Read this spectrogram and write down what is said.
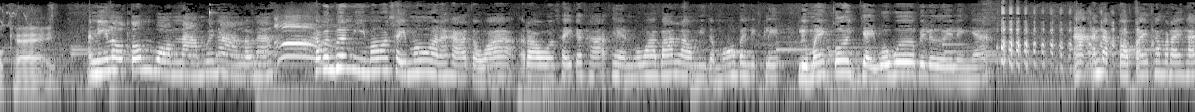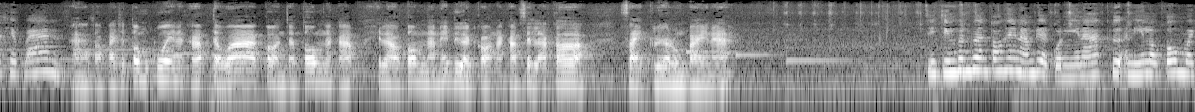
Okay. อั นนี้เราต้มวอร์มน้ำไว้นานแล้วนะ ถ้าเพื่อนๆมีหม้อใช้หม้อนะคะ แต่ว่าเราใช้กระทะแทนเพราะว่าบ้านเรามีแต่หม้อใบเล็กๆ หรือไม่ก็ใหญ่เวอร์ๆไปเลยอะไรเงี้ยอะอันดับต่อไปทำอะไรคะเชฟแว่นอ่าต่อไปจะต้มกล้วยนะครับ แต่ว่าก่อนจะต้มนะครับ ให้เราต้มน้ำให้เดือดก่อนนะครับ เสร็จแล้วก็ใส่เกลือลงไปนะ จริงๆ เพื่อนๆต้องให้น้ำเดือดกว่านี้นะ คืออันนี้เราต้มไว้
